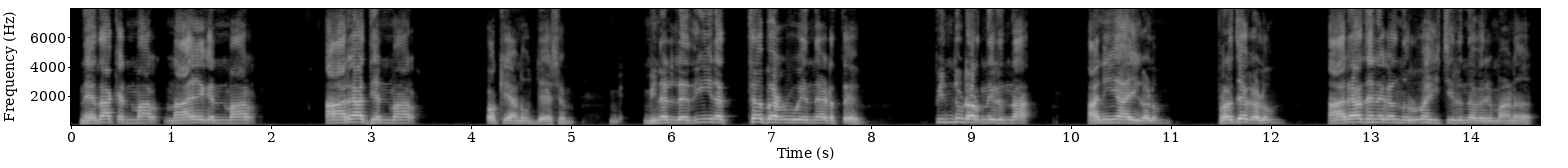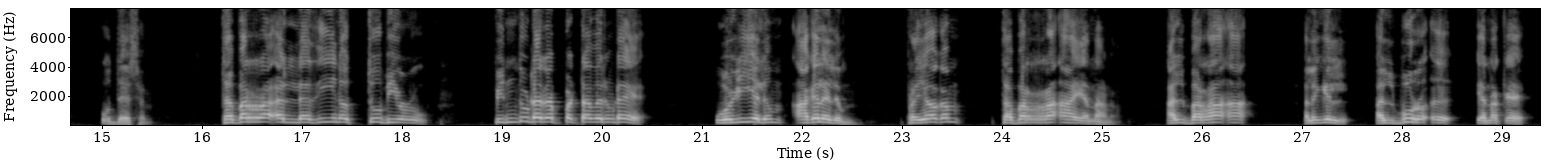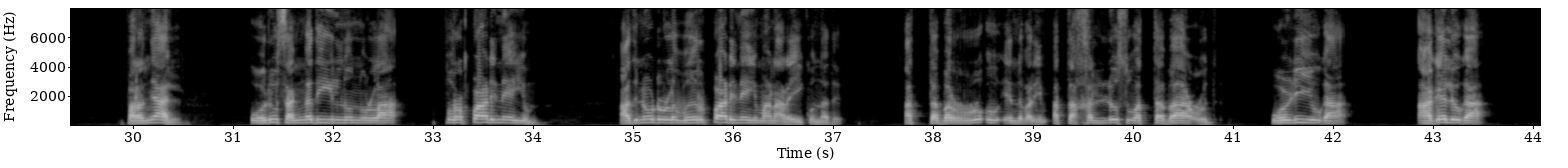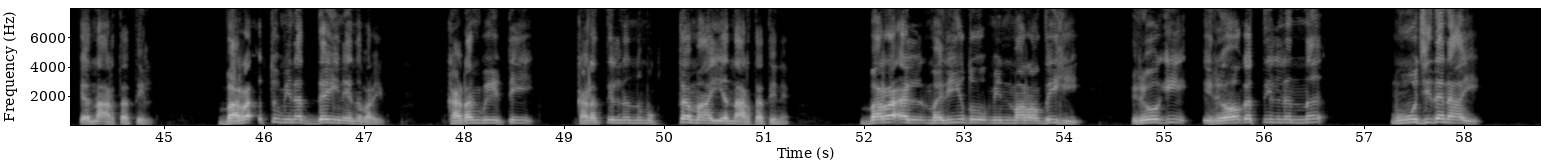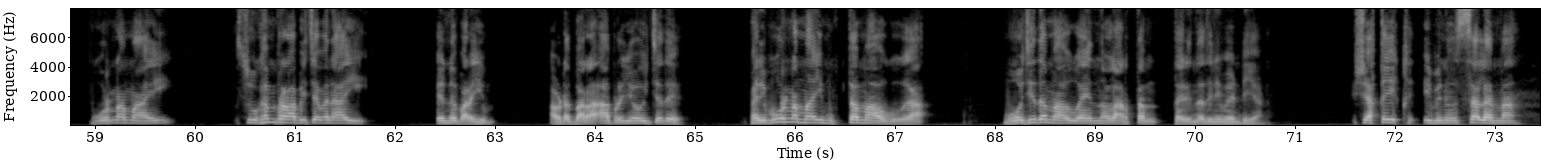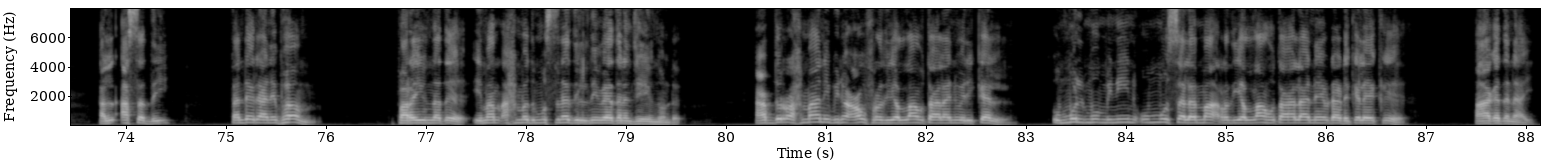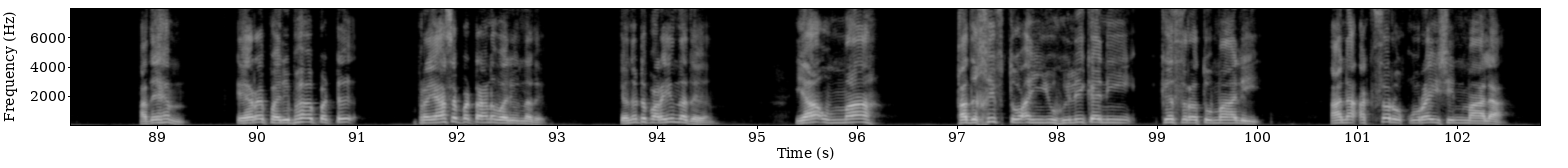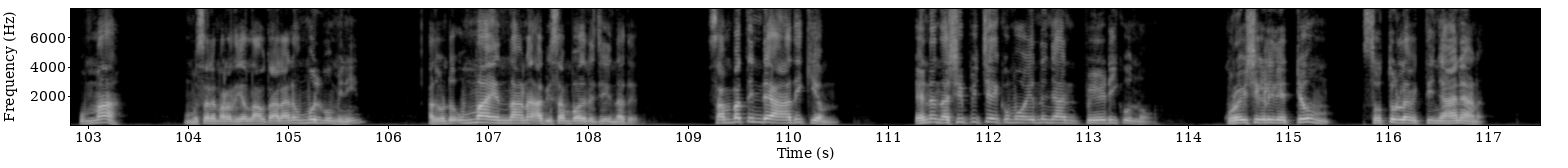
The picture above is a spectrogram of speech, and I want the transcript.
നേതാക്കന്മാർ നായകന്മാർ ആരാധ്യന്മാർ ഒക്കെയാണ് ഉദ്ദേശം. മിനല്ലദീന തബഉ എന്നിടത്ത് പിന്തുടർന്നിരുന്ന അനുയായികളും പ്രജകളും ആരാധനകൾ നിർവഹിച്ചിരുന്നവരുമാണ് ഉദ്ദേശം. തബറ അല്ലദീനൊത്തുബിയു പിന്തുടരപ്പെട്ടവരുടെ ഒഴിയലും അകലലും പ്രയോഗം തബറ എന്നാണ്. അൽ ബറ അല്ലെങ്കിൽ അൽബുർ എന്നൊക്കെ പറഞ്ഞാൽ ഒരു സംഗതിയിൽ നിന്നുള്ള പുറപ്പാടിനെയും അതിനോടുള്ള വേർപാടിനെയുമാണ് അറിയിക്കുന്നത്. അത്തബറു എന്ന് പറയും. അത്തഹല്ലുസു അത്തബാഉദ് ഒഴിയുക അകലുക എന്ന അർത്ഥത്തിൽ ബറത്തുമിനദ്ദൈൻ എന്ന് പറയും. കടം വീട്ടി കടത്തിൽ നിന്ന് മുക്തമായി എന്ന അർത്ഥത്തിന്. ബറ അൽ മരീദു മിൻ മറദിഹി രോഗി രോഗത്തിൽ നിന്ന് മോചിതനായി പൂർണമായി സുഖം പ്രാപിച്ചവനായി എന്ന് പറയും. അവിടെ ബറ ആ പ്രയോഗിച്ചത് പരിപൂർണമായി മുക്തമാവുക മോചിതമാവുക എന്നുള്ള അർത്ഥം തരുന്നതിന് വേണ്ടിയാണ്. ഷക്കീഖ് ഇബിനു സലമ അൽ അസദി തന്റെ ഒരു അനുഭവം പറയുന്നത് ഇമാം അഹമ്മദ് മുസ്നദിൽ നിവേദനം ചെയ്യുന്നുണ്ട്. അബ്ദുറഹ്മാൻ ഇബിനു ഔഫ് റതി അള്ളാഹു താലാൻ ഒരിക്കൽ ഉമ്മുൽ മുമിനീൻ ഉമ്മു സലമ റതി അള്ളാഹു താലാനയുടെ അടുക്കലേക്ക് ആഗതനായി. അദ്ദേഹം ഏറെ പരിഭവപ്പെട്ട് പ്രയാസപ്പെട്ടാണ് വരുന്നത്. എന്നിട്ട് പറയുന്നത് യാ ഉമ്മ കദ് ഖിഫ്തു അൻ യുഹ്ലികനി കസ്റത്തു മാലി അന അക്സറു ഖുറൈഷിൻ മാല ഉമ്മ മുസലം റതി അള്ളാഹു താലാന ഉമ്മുൽ മുമിനീൻ അതുകൊണ്ട് ഉമ്മ എന്നാണ് അഭിസംബോധന ചെയ്യുന്നത്. സമ്പത്തിന്റെ ആധിക്യം എന്നെ നശിപ്പിച്ചേക്കുമോ എന്ന് ഞാൻ പേടിക്കുന്നു. കുറേശികളിൽ ഏറ്റവും സ്വത്തുള്ള വ്യക്തി ഞാനാണ്.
